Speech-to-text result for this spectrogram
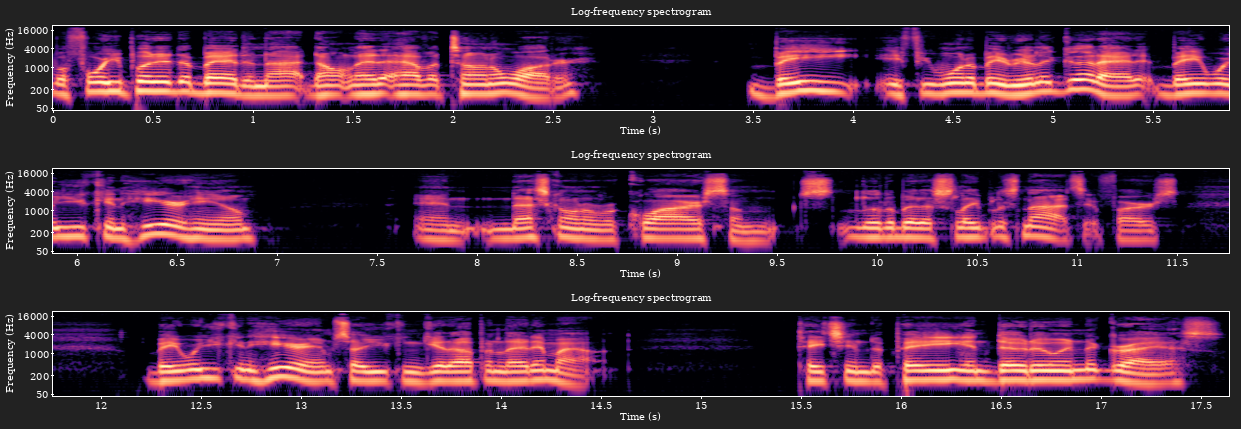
before you put it to bed tonight, don't let it have a ton of water. B, if you want to be really good at it, be where you can hear him, and that's going to require some little bit of sleepless nights at first. Be where you can hear him so you can get up and let him out. Teach him to pee and doo doo in the grass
